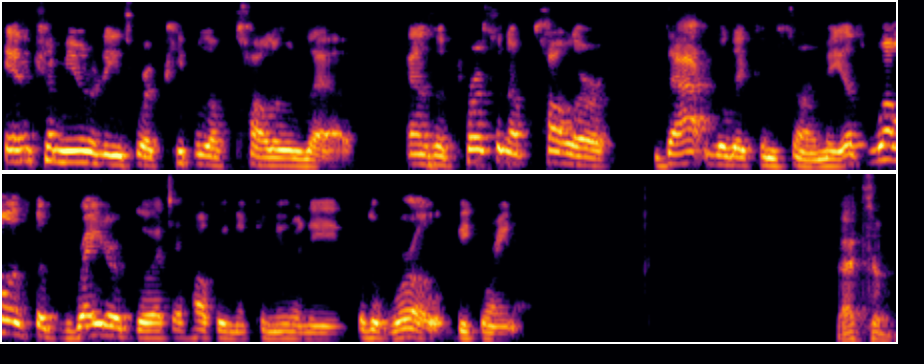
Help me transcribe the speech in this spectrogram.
in communities where people of color live. And as a person of color, that really concerned me, as well as the greater good to helping the community for the world be greener. That's a,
